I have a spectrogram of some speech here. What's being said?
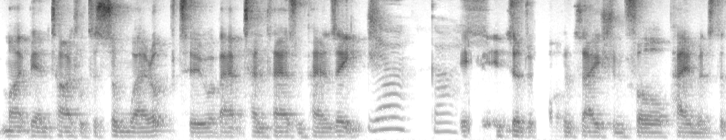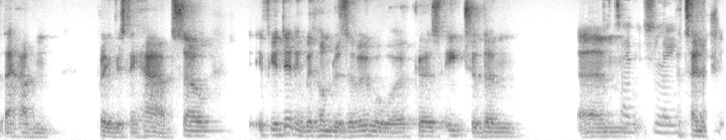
might be entitled to somewhere up to about ten thousand pounds each. Yeah, Gosh. in terms of compensation for payments that they hadn't previously had. So if you're dealing with hundreds of Uber workers, each of them um, potentially potentially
